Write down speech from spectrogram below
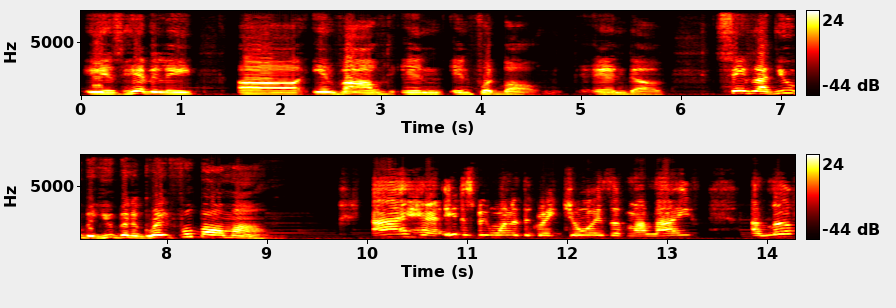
is heavily uh, involved in in football. And uh, Seems like you, but you've been a great football mom. I have. It has been one of the great joys of my life. I love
